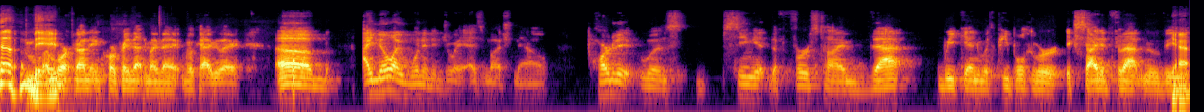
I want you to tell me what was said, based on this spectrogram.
Uh, I'm, working on incorporating that in my vocabulary. Um, I know I wouldn't enjoy it as much now. Part of it was seeing it the first time that weekend with people who were excited for that movie yeah.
